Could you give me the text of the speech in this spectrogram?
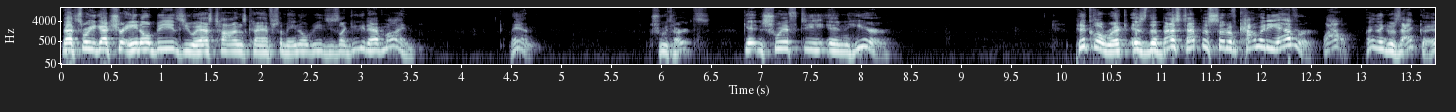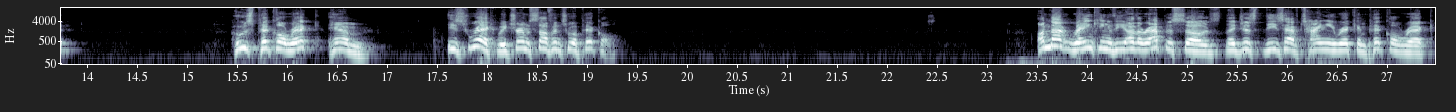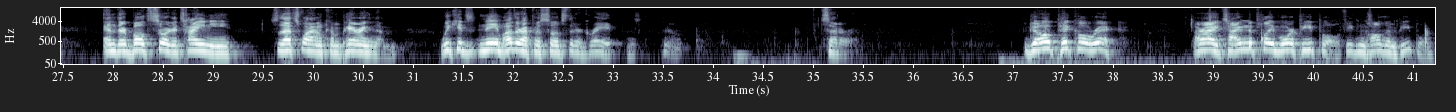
That's where you got your anal beads. You asked Hans, can I have some anal beads? He's like, you could have mine. Man, truth hurts. Getting swifty in here. Pickle Rick is the best episode of comedy ever. Wow, I didn't think it was that good. Who's Pickle Rick? Him. He's Rick, but he turned himself into a pickle. I'm not ranking the other episodes. They just these have Tiny Rick and Pickle Rick, and they're both sort of tiny. So that's why I'm comparing them. We could name other episodes that are great, you know, etc. Go Pickle Rick. All right, time to play more people, if you can call them people.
